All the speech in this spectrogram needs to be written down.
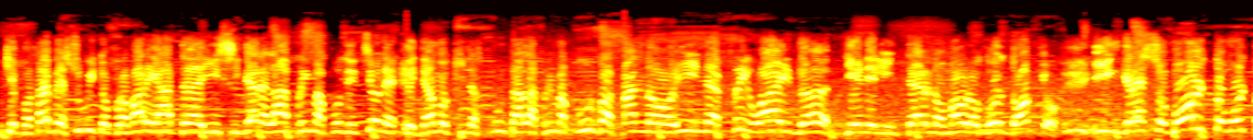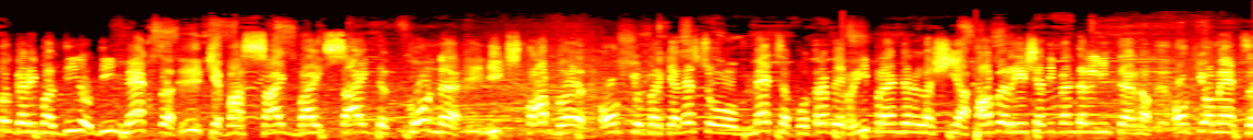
che potrebbe subito provare ad insidiare la prima posizione. Vediamo chi la spunta alla prima curva, fanno in free wide, tiene l'interno Mauro Gold, occhio, ingresso molto molto garibaldino di Metz che va side by side con X Fab, occhio perché adesso Metz potrebbe riprendere la scia, Fab riesce a difendere l'interno, occhio a Metz,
